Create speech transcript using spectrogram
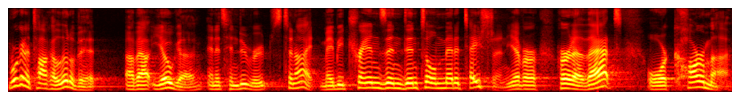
We're going to talk a little bit about yoga and its Hindu roots tonight. Maybe transcendental meditation. You ever heard of that? Or karma.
